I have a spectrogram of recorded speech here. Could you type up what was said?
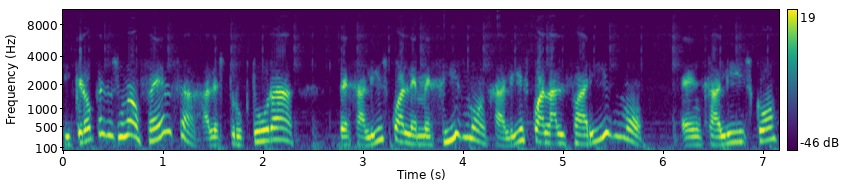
Y creo que eso es una ofensa a la estructura de Jalisco, al emesismo en Jalisco, al alfarismo en Jalisco,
